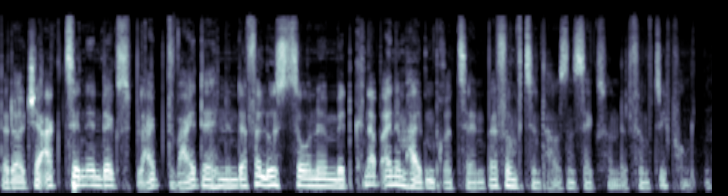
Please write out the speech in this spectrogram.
Der deutsche Aktienindex bleibt weiterhin in der Verlustzone mit knapp einem halben Prozent bei 15.650 Punkten.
